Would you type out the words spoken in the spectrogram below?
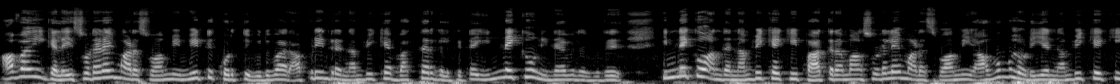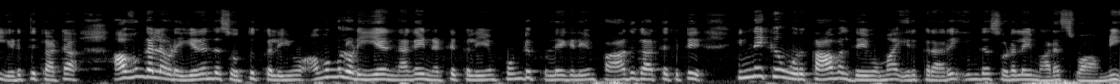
அவைகளை சுடலைமாட சுவாமி மீட்டு கொடுத்து விடுவார் அப்படின்ற நம்பிக்கை பக்தர்கள்கிட்ட இன்னைக்கும் நினைவுறுது இன்னைக்கும் அந்த நம்பிக்கைக்கு பாத்திரமா? சுடலைமாட சுவாமி அவங்களுடைய நம்பிக்கைக்கு எடுத்துக்காட்டா? அவங்களோட இழந்த சொத்துக்களையும் அவங்களுடைய நகை நட்டுக்களையும் பொண்டு பிள்ளைகளையும் பாதுகாத்துக்கிட்டு இன்னைக்கும் ஒரு காவல் தெய்வமா இருக்கிறாரு இந்த சுடலைமாட சுவாமி.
